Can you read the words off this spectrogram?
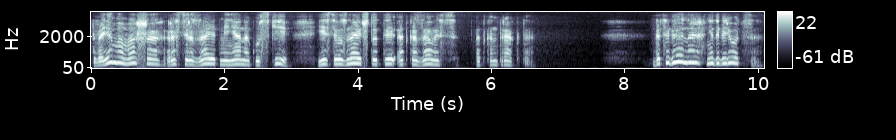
«Твоя мамаша растерзает меня на куски, если узнает, что ты отказалась от контракта. До тебя она не доберется,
